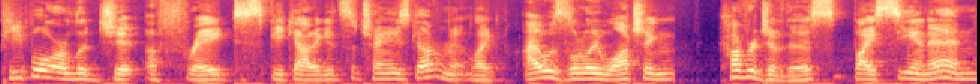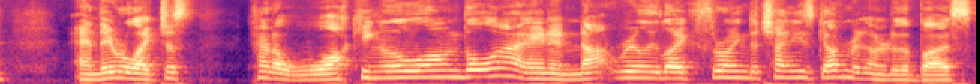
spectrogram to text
people are legit afraid to speak out against the Chinese government. Like I was literally watching coverage of this by CNN and they were like just kind of walking along the line and not really like throwing the Chinese government under the bus.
